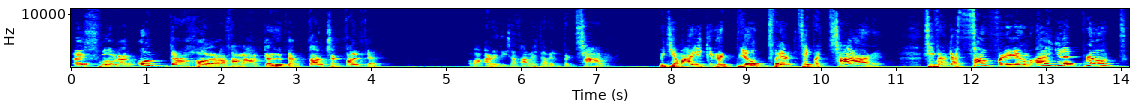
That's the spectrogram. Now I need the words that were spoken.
Es wurde ein ungeheurer Verrat geübt am deutschen Volke. Aber alle diese Verräter werden bezahlen. Mit ihrem eigenen Blut werden sie bezahlen. Sie werden saufen in ihrem eigenen Blut.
